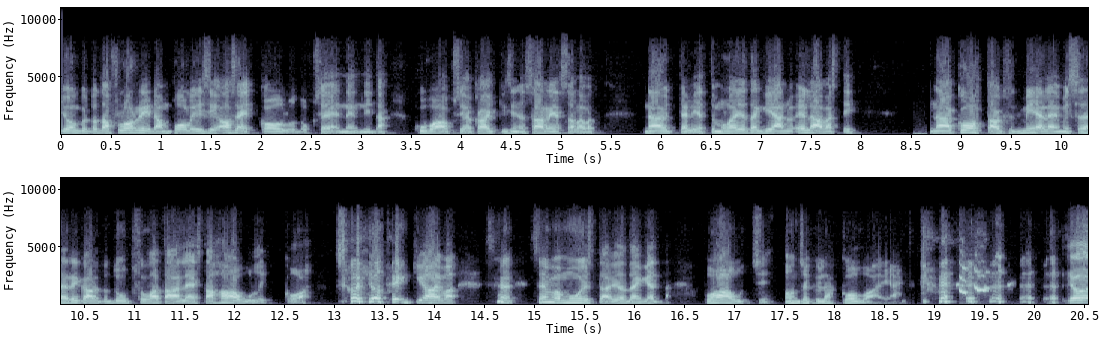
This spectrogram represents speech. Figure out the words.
jonkun tota Floridan poliisi asekoulutukseen ennen niitä kuvauksia, kaikki siinä sarjassa olevat näyttelijät. Mulla on jotenkin jäänyt elävästi nämä kohtaukset mieleen, missä se Ricardo Tups latailee sitä haulikkoa. Se on jotenkin aivan, sen mä muistan jotenkin, että vautsi, on se kyllä kova jätkä. Joo,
